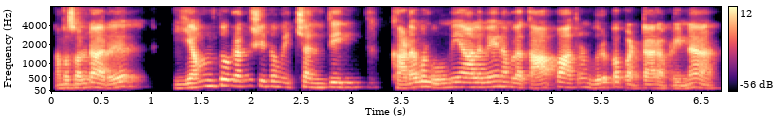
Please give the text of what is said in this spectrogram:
நம்ம சொல்றாரு எம் து ரக்ஷிதம் இச்சந்தி. கடவுள் உண்மையாலுமே நம்மளை காப்பாற்றணும்னு விருப்பப்பட்டார் அப்படின்னா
